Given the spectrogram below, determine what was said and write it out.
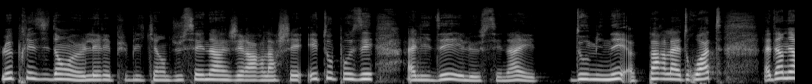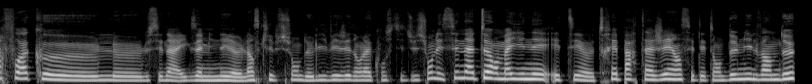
Le président euh, Les Républicains du Sénat, Gérard Larcher, est opposé à l'idée et le Sénat est dominé par la droite. La dernière fois que le, Sénat a examiné l'inscription de l'IVG dans la Constitution, les sénateurs mayennais étaient très partagés. Hein. C'était en 2022.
